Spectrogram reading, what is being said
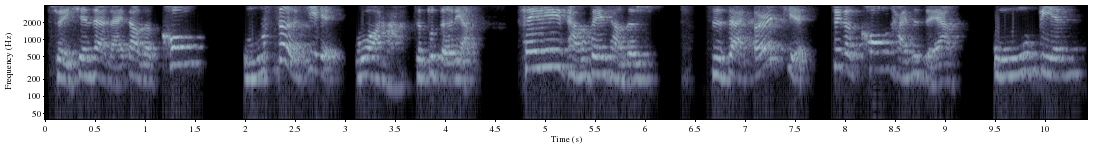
所以现在来到了空无色界，哇，这不得了，非常非常的。自在，而且这个空还是怎样？无边，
